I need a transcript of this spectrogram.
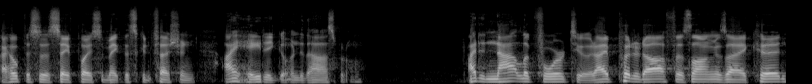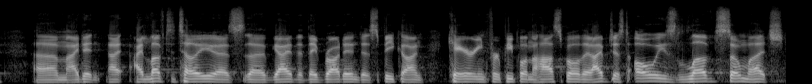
I hope this is a safe place to make this confession. I hated going to the hospital. I did not look forward to it. I put it off as long as I could. Um, I didn't. I, I, love to tell you, as a guy that they brought in to speak on caring for people in the hospital, that I've just always loved so much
